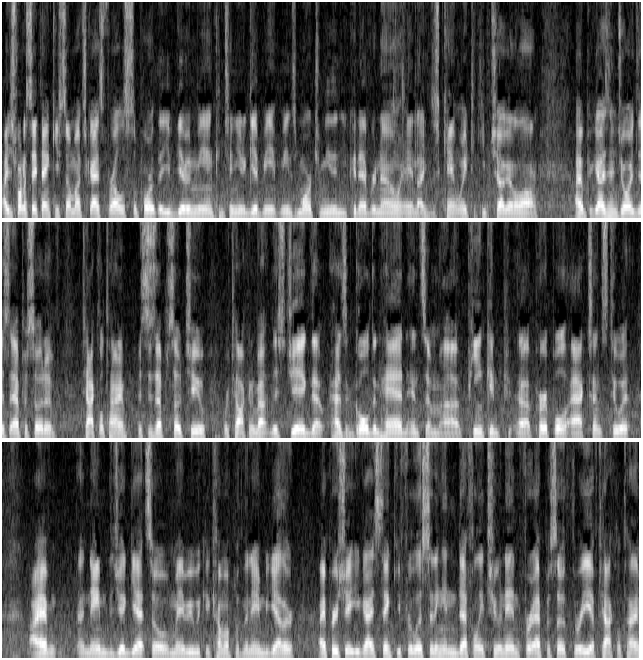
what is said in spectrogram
I just want to say thank you so much, guys, for all the support that you've given me and continue to give me. It means more to me than you could ever know, and I just can't wait to keep chugging along. I hope you guys enjoyed this episode of Tackle Time. This is episode two. We're talking about this jig that has a golden head and some uh, pink and uh, purple accents to it. I haven't uh, named the jig yet, so maybe we could come up with a name together. I appreciate you guys. Thank you for listening, and definitely tune in for episode three of Tackle Time.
